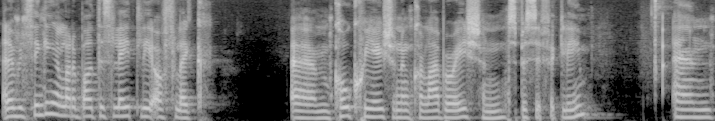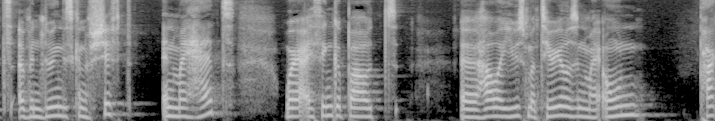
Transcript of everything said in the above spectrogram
And I've been thinking a lot about this lately of like um, co creation and collaboration specifically. And I've been doing this kind of shift in my head where I think about uh, how I use materials in my own pra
